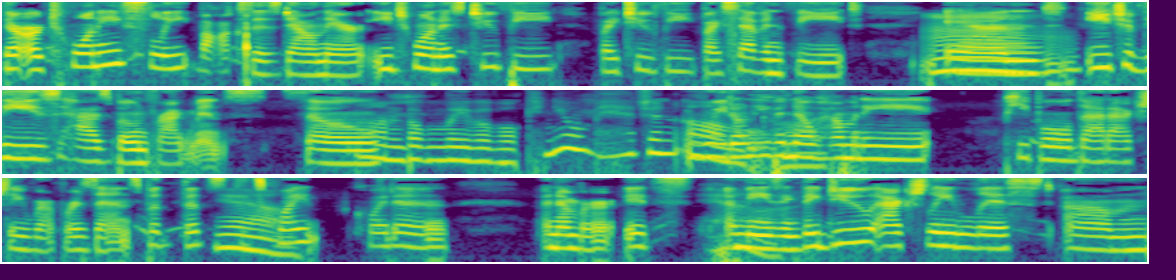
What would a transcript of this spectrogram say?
there are twenty slate boxes down there. Each one is two feet by two feet by seven feet, Mm. and each of these has bone fragments. So Unbelievable. Can you imagine? Oh, we don't even know how many people that actually represents, but that's that's quite quite a a number. It's amazing. They do actually list um,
